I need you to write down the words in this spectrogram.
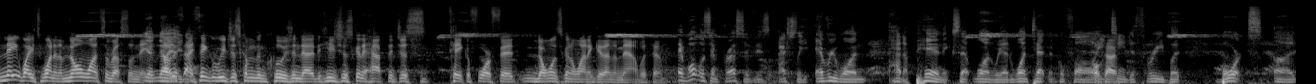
Nate White's one of them. No one wants to wrestle Nate. Yeah, no, I, I think we just come to the conclusion that he's just going to have to just take a forfeit. No one's going to want to get on the mat with him. And what was impressive is actually everyone had a pin except one. We had one technical fall, Okay. 18 to three, but Bortz, uh,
